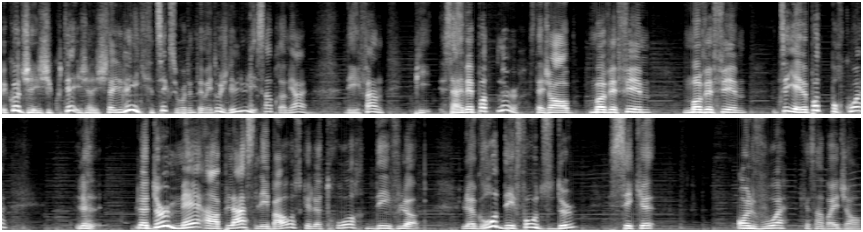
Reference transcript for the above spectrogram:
écoute, j'écoutais, j'étais allé lire les critiques sur Rotten Tomatoes, j'ai lu les 100 premières des fans, puis ça avait pas de teneur. C'était genre mauvais film, mauvais film. Tu sais, il y avait pas de pourquoi. Le, le 2 met en place les bases que le 3 développe. Le gros défaut du 2, c'est que on le voit que ça va être genre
